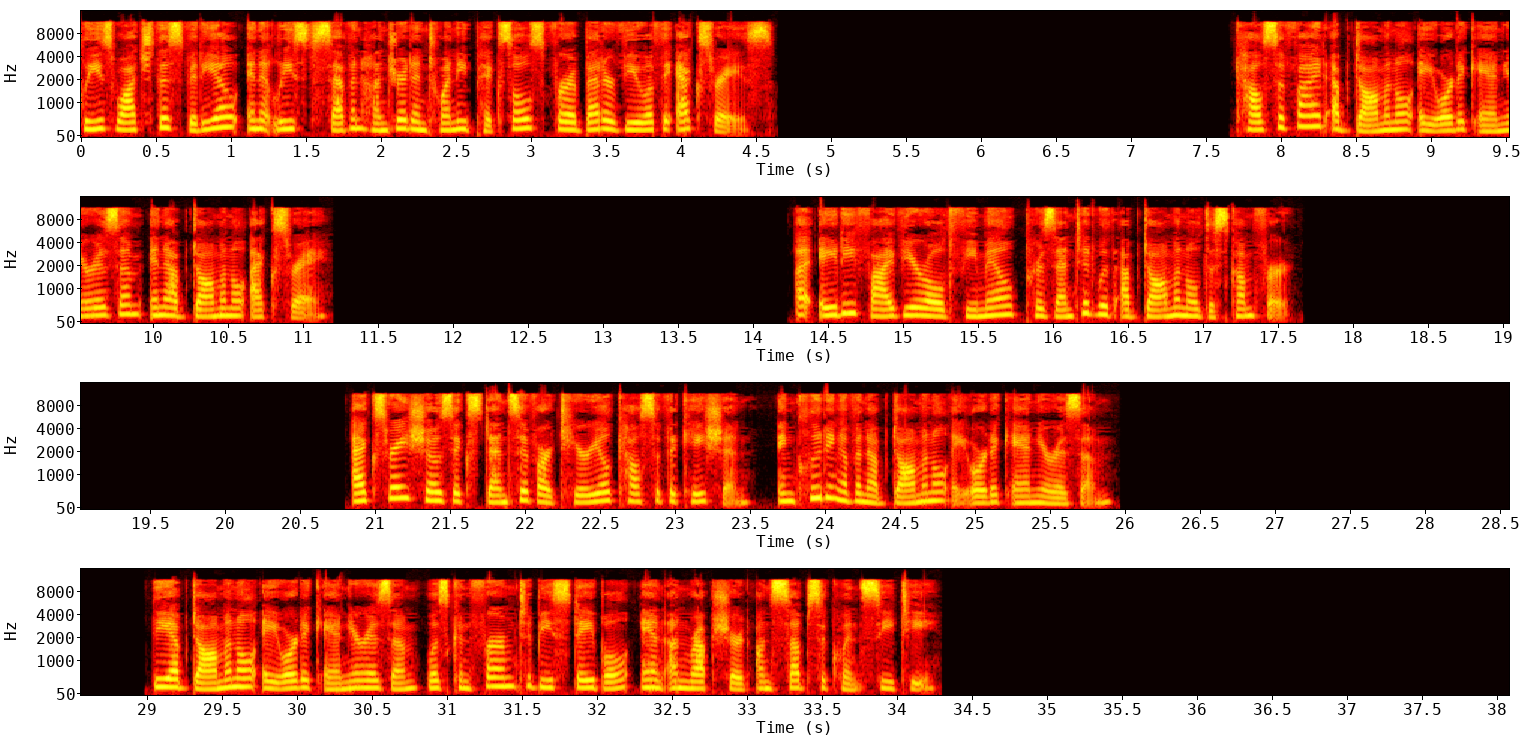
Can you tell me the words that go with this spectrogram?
Please watch this video in at least 720 pixels for a better view of the x-rays. Calcified abdominal aortic aneurysm in abdominal x-ray. A 85-year-old female presented with abdominal discomfort. X-ray shows extensive arterial calcification, including of an abdominal aortic aneurysm. The abdominal aortic aneurysm was confirmed to be stable and unruptured on subsequent CT.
